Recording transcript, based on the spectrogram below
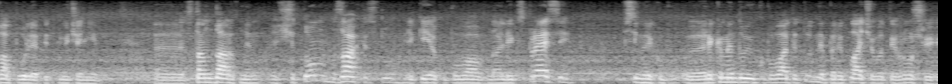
два поля підключені е, стандартним щитом захисту, який я купував на Аліекспресі. Всім е, рекомендую купувати тут, не переплачувати гроші,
